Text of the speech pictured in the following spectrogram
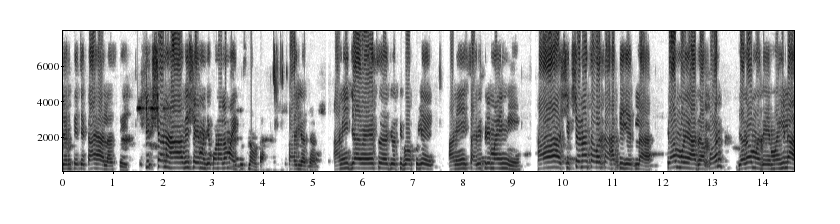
जनतेचे काय हाल असते? शिक्षण हा विषय म्हणजे कोणाला माहितीच नव्हता पाहिलं तर. आणि ज्या वेळेस ज्योतिबा फुले आणि सावित्रीमाईंनी हा शिक्षणाचा वसा हाती घेतला त्यामुळे आज आपण जगामध्ये महिला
